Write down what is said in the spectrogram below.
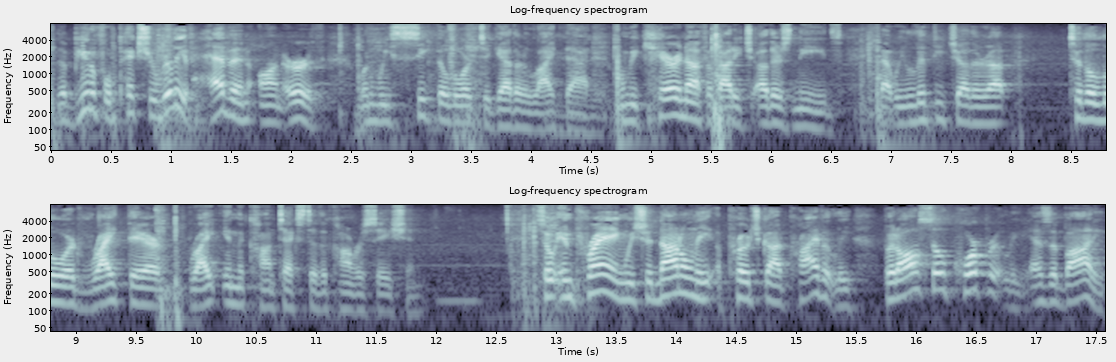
The beautiful picture, really, of heaven on earth when we seek the Lord together like that. When we care enough about each other's needs that we lift each other up to the Lord right there, right in the context of the conversation. So, in praying, we should not only approach God privately, but also corporately as a body.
